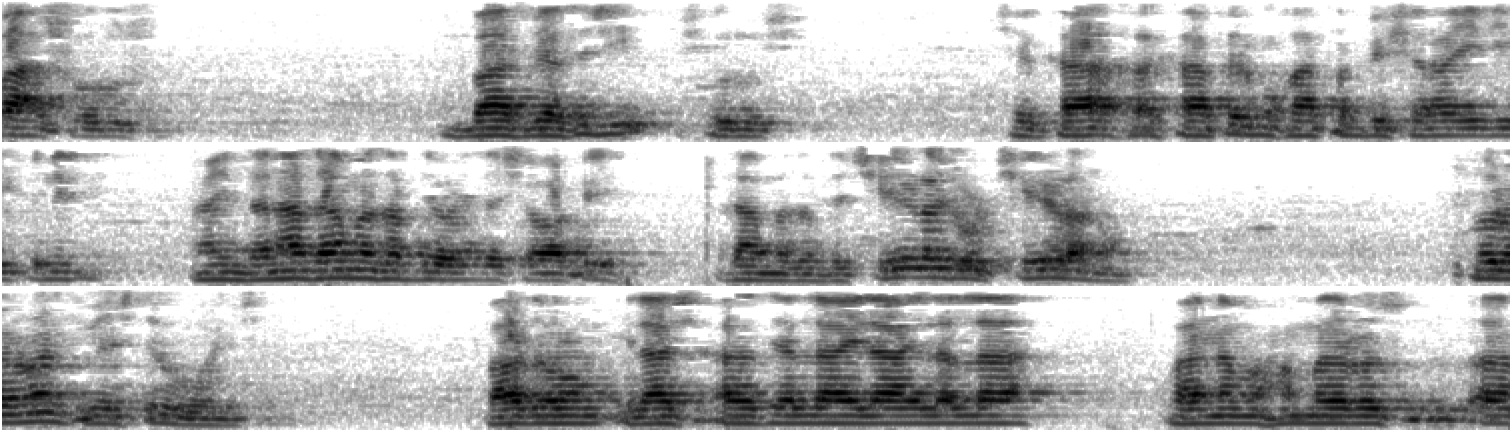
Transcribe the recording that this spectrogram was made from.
بحث شروع شو بحث بیا څه شي شروع شي چې کافر مخاطب به شرایع دي کني عندنا دا مذهب دی او عند شوافی دا مذهب دی چیرړه جوړ چیرړه نو نور عنوان کې ویشته وګورئ فادهم الى شهادت الله الا الا الله وان محمد رسول الله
